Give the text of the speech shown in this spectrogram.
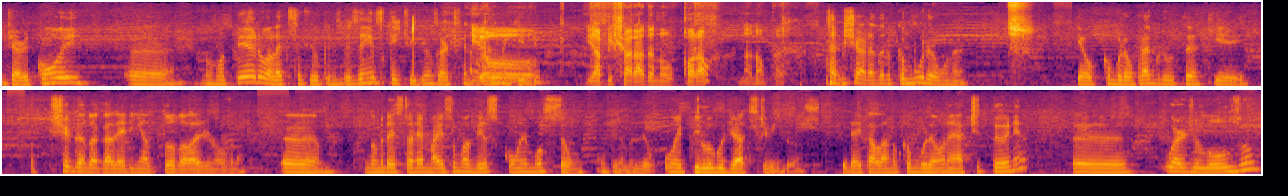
Jerry Conway uh, no roteiro, Alexa Vilk nos desenhos, Kate Williams arte final. E, o... e a bicharada no coral? Não, não, pera. A bicharada no camburão, né? que é o camburão pra gruta, que chegando a galerinha toda lá de novo, né? Uh, o nome da história é Mais Uma Vez com Emoção, aqui no Brasil. Um epílogo de atos de vingança. E daí tá lá no camburão, né? A Titânia, uh, o Ardiloso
